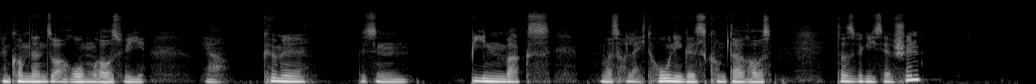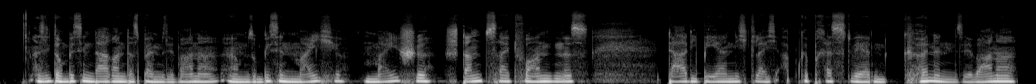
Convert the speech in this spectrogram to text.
Dann kommen dann so Aromen raus wie ja, Kümmel, bisschen Bienenwachs, was vielleicht Honiges kommt da raus. Das ist wirklich sehr schön. Es liegt auch ein bisschen daran, dass beim Silvaner ähm, so ein bisschen Maiche, Maische Standzeit vorhanden ist da die Beeren nicht gleich abgepresst werden können. Silvaner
